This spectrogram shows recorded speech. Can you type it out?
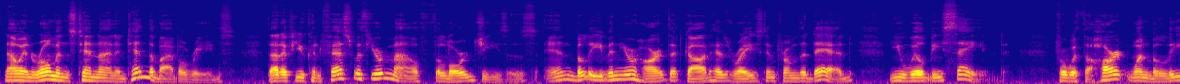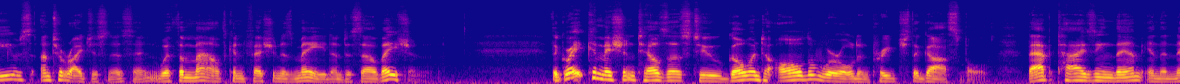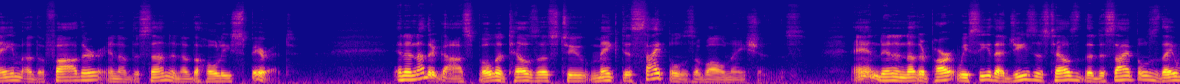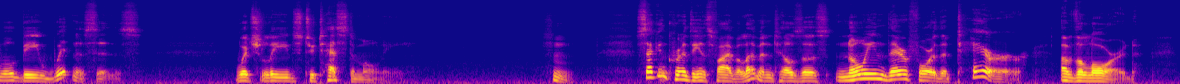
Now, in Romans 10 9 and 10, the Bible reads that if you confess with your mouth the Lord Jesus and believe in your heart that God has raised him from the dead, you will be saved. For with the heart one believes unto righteousness, and with the mouth confession is made unto salvation. The Great Commission tells us to go into all the world and preach the gospel, baptizing them in the name of the Father, and of the Son, and of the Holy Spirit. In another gospel, it tells us to make disciples of all nations. And in another part, we see that Jesus tells the disciples they will be witnesses, which leads to testimony. Hmm. 2 Corinthians 5:11 tells us, "Knowing therefore the terror of the Lord,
